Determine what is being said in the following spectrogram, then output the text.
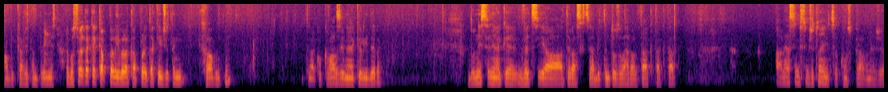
Aby každý tam priniesť. Lebo sú aj také kapely, veľa kapel je takých, že ten chlap, ten ako kvázi nejaký líder, donesie nejaké veci a teraz chce, aby tento zahral tak, tak, tak. Ale ja si myslím, že to nie je celkom správne, že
